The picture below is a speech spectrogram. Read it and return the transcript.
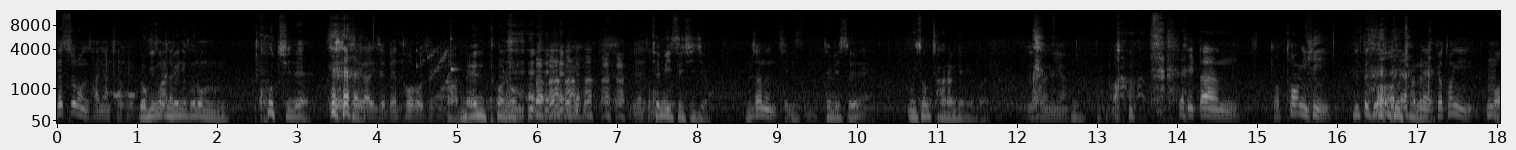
횟수로는 4년 차고요. 여기가 완전히. 그럼 코치네. 네, 제가 이제 멘토로 지금 아 멘토로. 멘토로 재미있으시죠? 저는 재밌습니다. 재밌어요? 네. 의성 자랑 좀 해봐요. 의성이요. 음. 일단 교통이 일단 그거 좋잖아요. 네, 교통이 뭐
